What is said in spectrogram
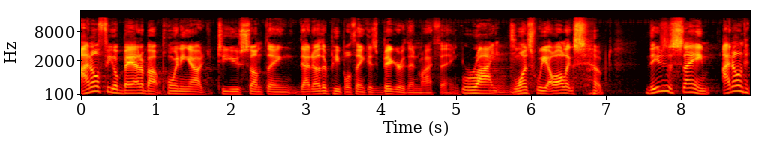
I don't feel bad about pointing out to you something that other people think is bigger than my thing. Right. Mm-hmm. Once we all accept these are the same, I don't.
